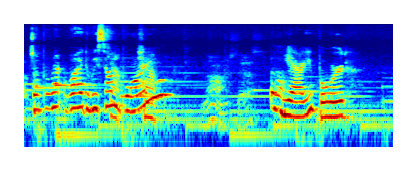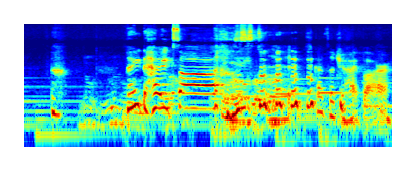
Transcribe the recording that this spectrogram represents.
bit. Jump around. Why do we sound Jump, boring? No, I'm just asking. Yeah, are you bored? No, you were Nate hates us. it's got such a high bar.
